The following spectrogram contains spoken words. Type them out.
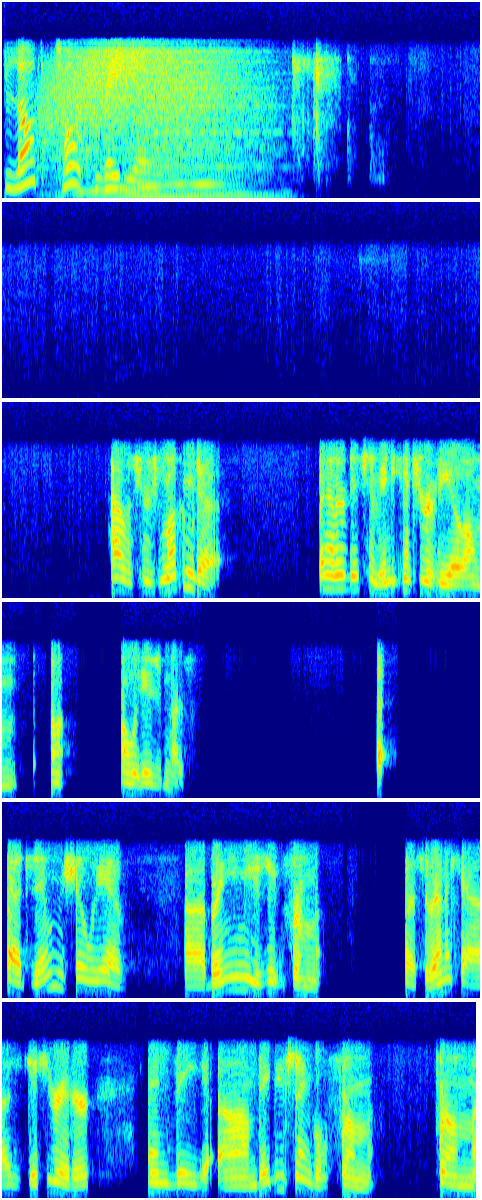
Blog Talk Radio. Hi, listeners. Welcome to another edition of Indie Country Radio on on, on what is Earth. Uh, uh, today on the show we have uh, brand new music from uh, Savannah Keyes, Jessie Ritter, and the um, debut single from from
